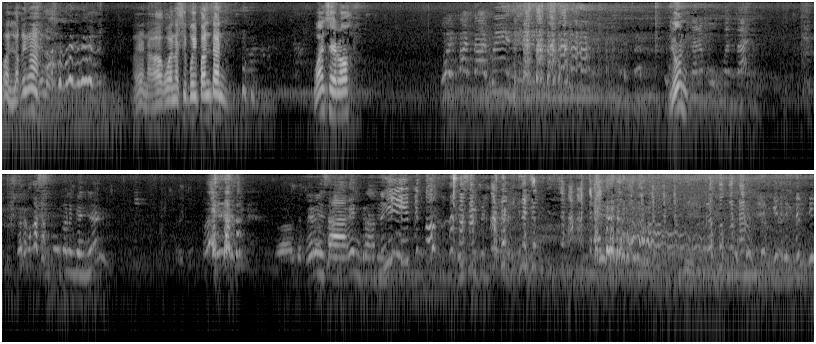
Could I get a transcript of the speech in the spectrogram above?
Oh, laki nga. Ayan, nakakuha na si Boy Pandan. 1-0. Boy, pandan win! Yun. Sana mo pandan? Sana lang ganyan? Pero yung sa akin, grabe. Nangiipit to. Nangiipit to. Kinagat siya.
